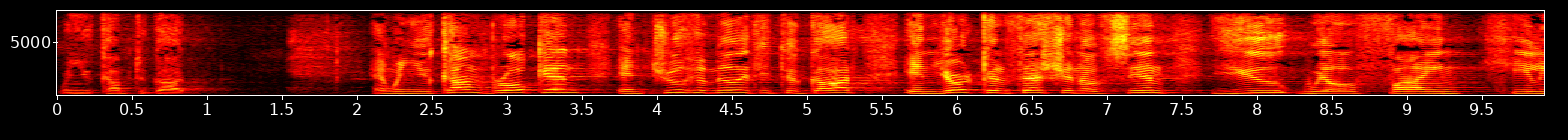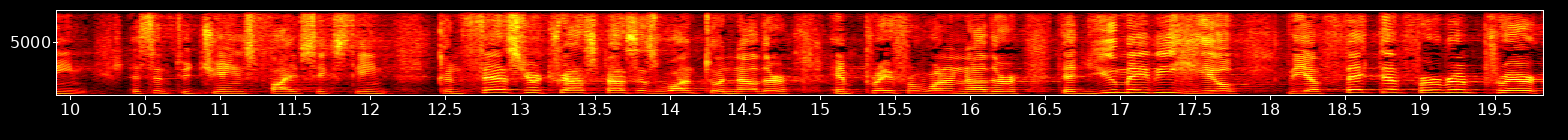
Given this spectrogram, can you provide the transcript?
when you come to God. And when you come broken in true humility to God in your confession of sin, you will find healing. Listen to James 5:16. Confess your trespasses one to another and pray for one another that you may be healed. The effective fervent prayer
